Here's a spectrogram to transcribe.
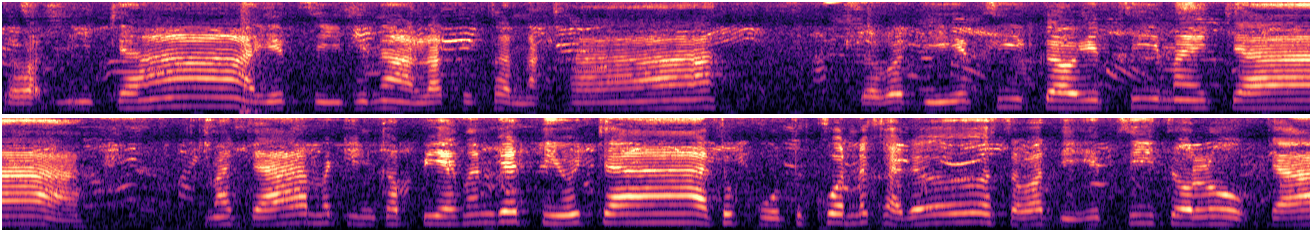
สวัสดีจ้า FC ที่น่ารักทุกท่านนะคะ สวัสดี FC เก่า FC ใหม่จ้า มาจ้ามากินข้าวเปียกน้ำเย็ดติ๋วจ้า ทุกผู้ทุกคนนะคะเด้อสวัสดี FC ทั่วโลกจ้า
